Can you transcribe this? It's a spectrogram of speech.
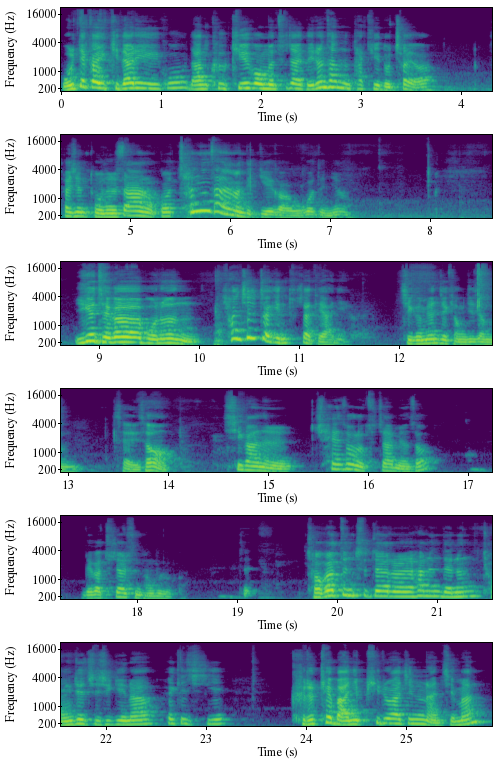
올 때까지 기다리고 난 그 기회가 오면 투자했다. 이런 사람들은 다 기회 놓쳐요. 사실은 돈을 쌓아놓고 찾는 사람한테 기회가 오거든요. 이게 제가 보는 현실적인 투자 대안이에요. 지금 현재 경제 정세에서 시간을 최소로 투자하면서 내가 투자할 수 있는 방법이 뭘까? 저 같은 투자를 하는 데는 경제 지식이나 회계 지식이 그렇게 많이 필요하지는 않지만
